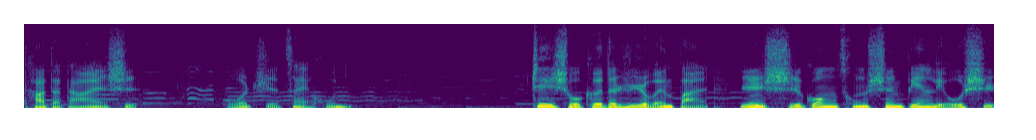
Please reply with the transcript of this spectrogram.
他的答案是：我只在乎你。这首歌的日文版《任时光从身边流逝》，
